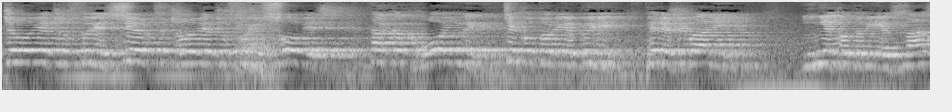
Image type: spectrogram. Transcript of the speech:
человеческое сердце, человеческую совесть, так как войны, те, которые были, переживали, и некоторые из нас,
